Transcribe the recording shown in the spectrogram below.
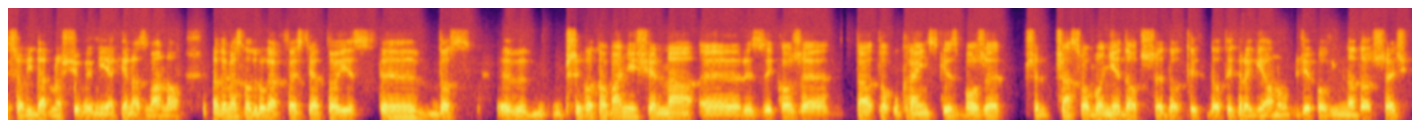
solidarnościowymi, jak je nazwano. Natomiast no, druga kwestia to jest e, dos, e, przygotowanie się na ryzyko, że ta, to ukraińskie zboże czasowo nie dotrze do tych, do tych regionów, gdzie powinno dotrzeć.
